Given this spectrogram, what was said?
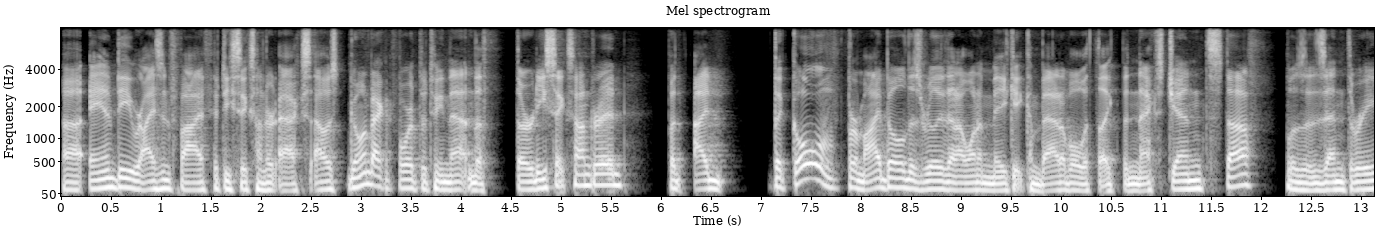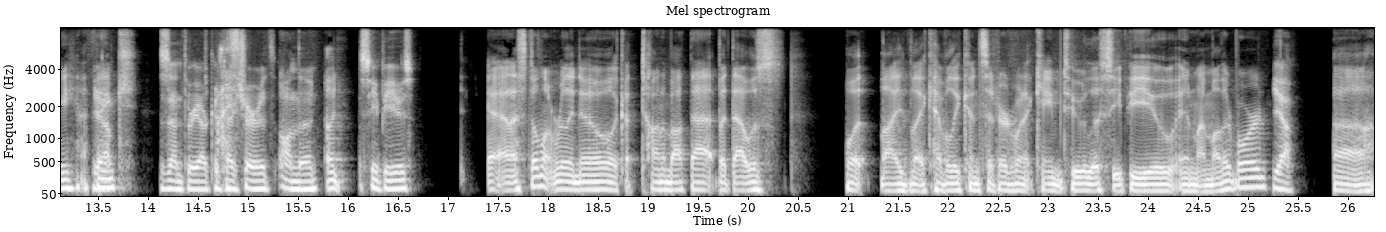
uh, AMD Ryzen 5 5600X. I was going back and forth between that and the 3600, but I the goal for my build is really that I want to make it compatible with like the next gen stuff. Was it Zen 3? I think. Zen three architecture. It's on the Uh, CPUs. and I still don't really know like a ton about that, but that was what I like heavily considered when it came to the CPU and my motherboard. Yeah. Uh,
